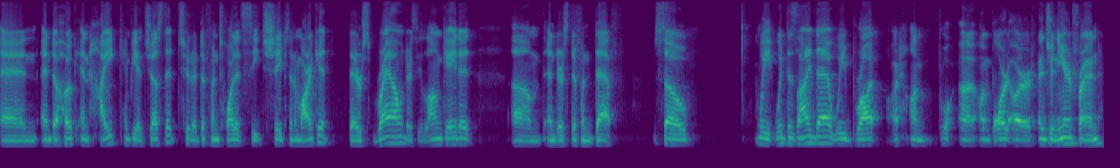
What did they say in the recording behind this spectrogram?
and and the hook and height can be adjusted to the different toilet seat shapes in the market. There's round, there's elongated, um, and there's different depth. So we we designed that. We brought our, on uh, on board our engineer friend.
